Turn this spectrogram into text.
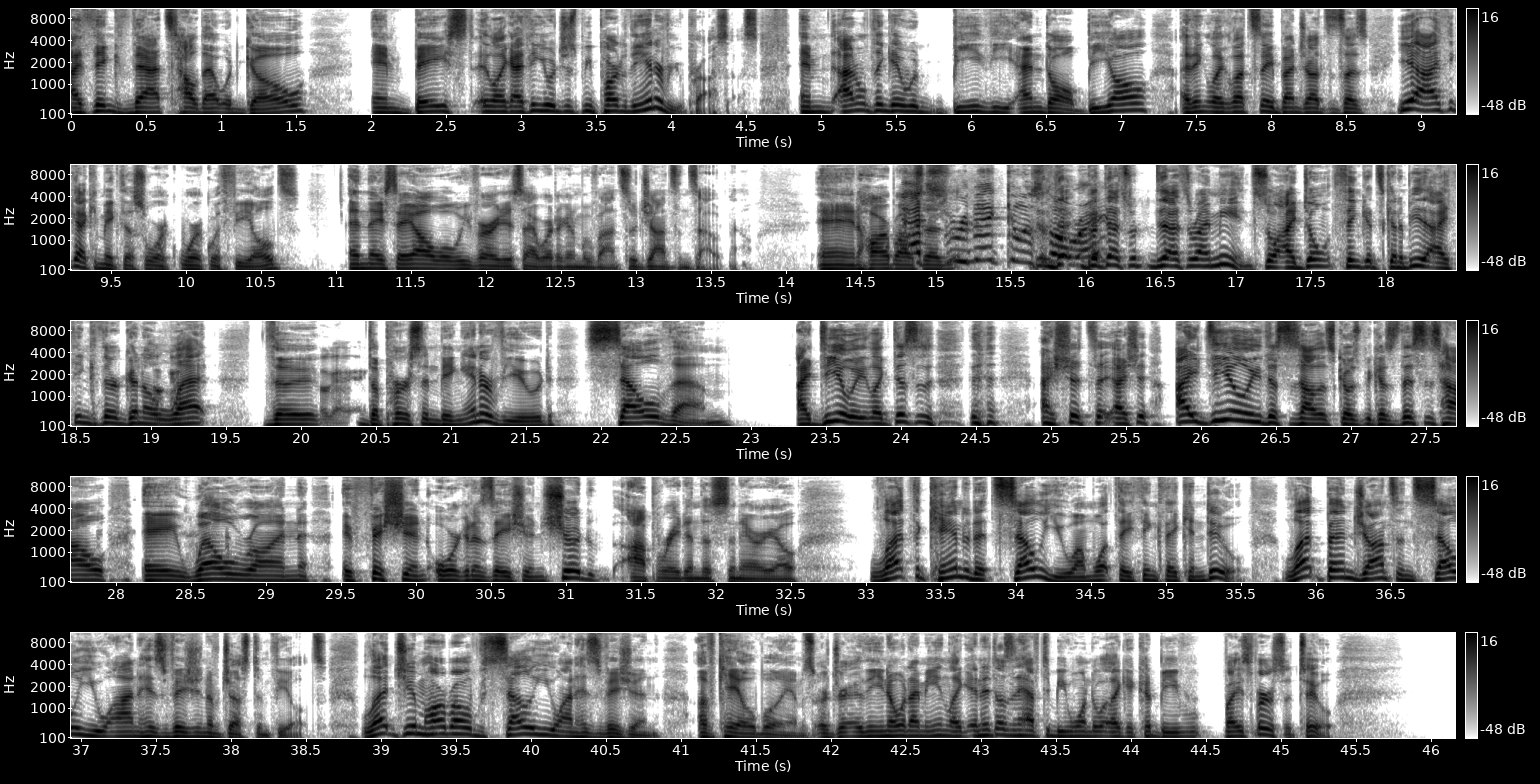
I think that's how that would go. And based, like, I think it would just be part of the interview process. And I don't think it would be the end all be all. I think, like, let's say Ben Johnson says, Yeah, I think I can make this work work with Fields. And they say, Oh, well, we've already decided we're going to move on. So Johnson's out now. And Harbaugh that's says, ridiculous, though, right?" But that's what that's what I mean. So I don't think it's going to be that. I think they're going to okay. let the okay. the person being interviewed sell them. Ideally, like this is, I should say, I should. Ideally, this is how this goes because this is how a well-run, efficient organization should operate in this scenario. Let the candidate sell you on what they think they can do. Let Ben Johnson sell you on his vision of Justin Fields. Let Jim Harbaugh sell you on his vision of Caleb Williams, or you know what I mean. Like, and it doesn't have to be one to like it could be vice versa too.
